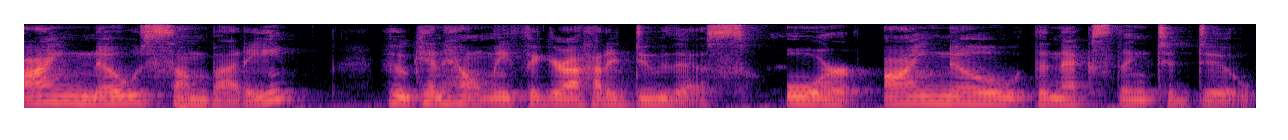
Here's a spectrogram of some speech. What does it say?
I know somebody who can help me figure out how to do this, or I know the next thing to do.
